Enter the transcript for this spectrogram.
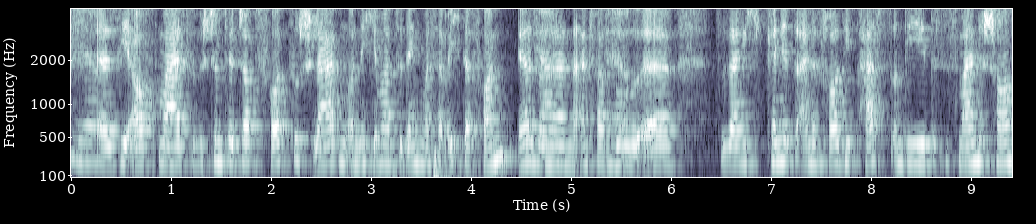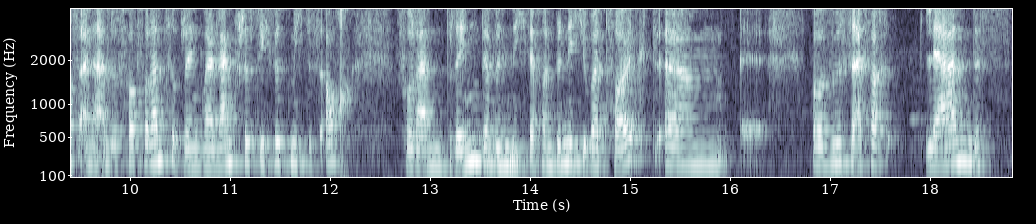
yeah. äh, sie auch mal für bestimmte Jobs vorzuschlagen und nicht immer zu denken, was habe ich davon, ja, ja. sondern einfach ja. so äh, zu sagen, ich kenne jetzt eine Frau, die passt und die, das ist meine Chance, eine andere Frau voranzubringen, weil langfristig wird mich das auch voranbringen. Da bin mhm. ich, davon bin ich überzeugt. Ähm, äh, aber wir müssen einfach lernen, dass,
